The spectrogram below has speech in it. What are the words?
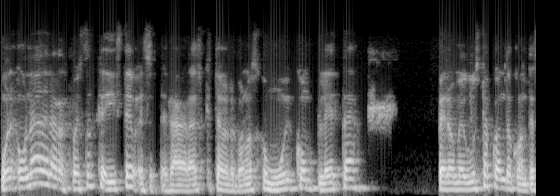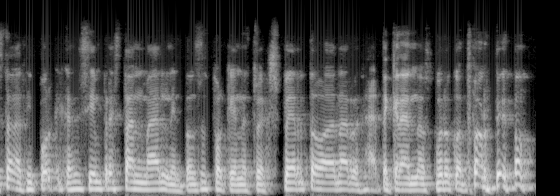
Una, una de las respuestas que diste, la verdad es que te lo reconozco muy completa pero me gusta cuando contestan así porque casi siempre están mal, entonces porque nuestro experto va a dar, ah, te crean, no es puro cotorreo.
